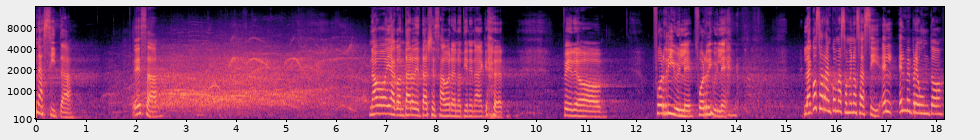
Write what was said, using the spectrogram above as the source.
una cita. Esa. No voy a contar detalles ahora, no tiene nada que ver. Pero fue horrible, fue horrible. La cosa arrancó más o menos así. Él, él me preguntó,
